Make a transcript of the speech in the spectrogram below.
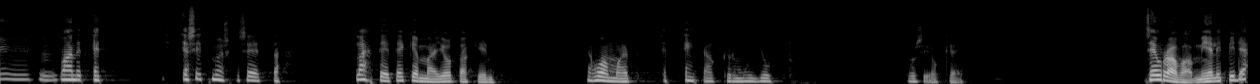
Mm-hmm. Vaan et, et, ja sitten myöskin se, että lähtee tekemään jotakin ja huomaa, että et, ei tämä ole kyllä mun juttu. Tosi okei. Okay. Seuraava on mielipide.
